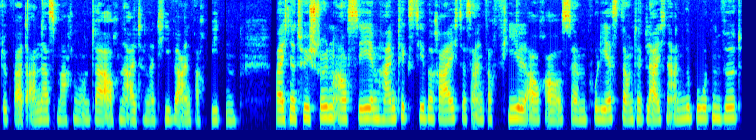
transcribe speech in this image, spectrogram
Stück weit anders machen und da auch eine Alternative einfach bieten weil ich natürlich schon auch sehe im Heimtextilbereich, dass einfach viel auch aus ähm, Polyester und dergleichen angeboten wird.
